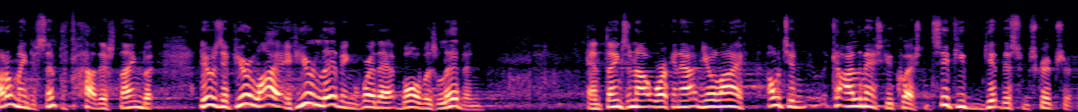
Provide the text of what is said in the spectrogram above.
I don't mean to simplify this thing, but news if you're li- if you're living where that boy was living, and things are not working out in your life, I want you to, let me ask you a question. See if you get this from Scripture.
